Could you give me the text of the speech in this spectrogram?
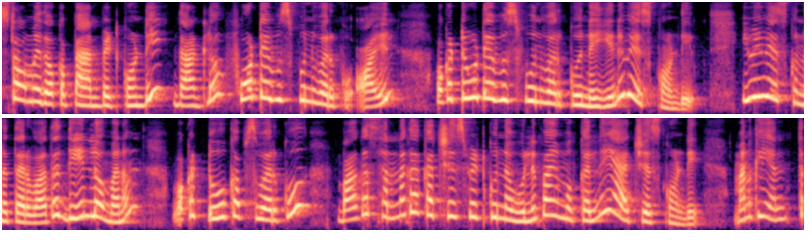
స్టవ్ మీద ఒక ప్యాన్ పెట్టుకోండి. దాంట్లో ఫోర్ టేబుల్ స్పూన్ వరకు ఆయిల్ ఒక టూ టేబుల్ స్పూన్ వరకు నెయ్యిని వేసుకోండి. ఇవి వేసుకున్న తర్వాత దీనిలో మనం ఒక టూ కప్స్ వరకు బాగా సన్నగా కట్ చేసి పెట్టుకున్న ఉల్లిపాయ ముక్కల్ని యాడ్ చేసుకోండి. మనకి ఎంత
